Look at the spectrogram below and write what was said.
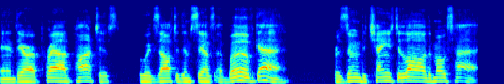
And there are proud pontiffs who exalted themselves above God, presumed to change the law of the Most High.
